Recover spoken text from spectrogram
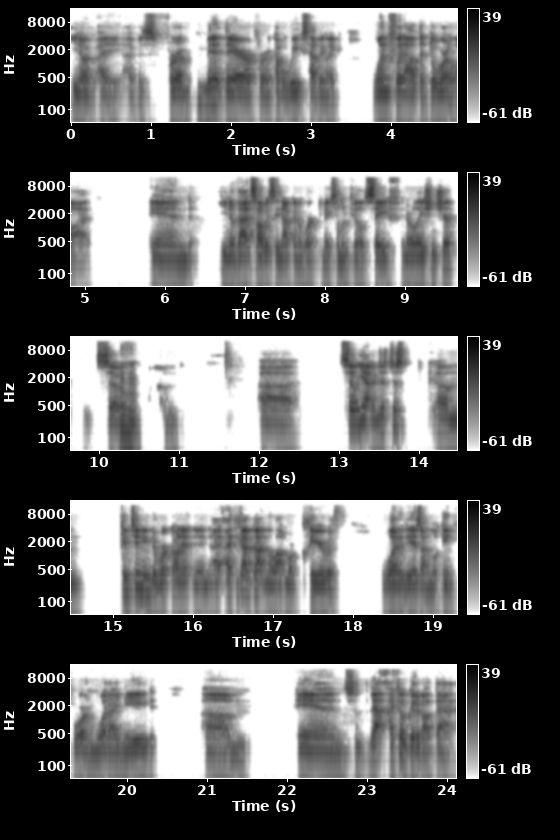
you know i i was for a minute there for a couple weeks having like one foot out the door a lot. And you know that's obviously not going to work to make someone feel safe in a relationship. So Mhm. um uh so yeah just just um continuing to work on it. And I, I think i've gotten a lot more clear with what it is i'm looking for and what i need. Um and so that i feel good about that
